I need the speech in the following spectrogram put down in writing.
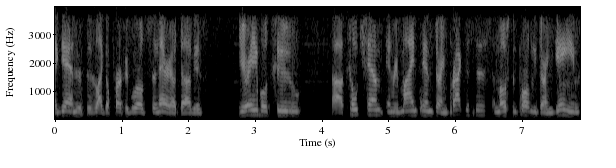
again, this is like a perfect world scenario, Doug, is you're able to uh, coach him and remind him during practices and most importantly during games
